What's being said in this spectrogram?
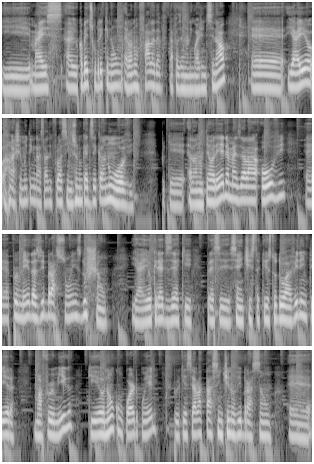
E mas eu acabei de descobrir que não, ela não fala, deve estar tá fazendo linguagem de sinal. É, e aí eu achei muito engraçado que falou assim, isso não quer dizer que ela não ouve, porque ela não tem orelha, mas ela ouve é, por meio das vibrações do chão. E aí eu queria dizer aqui para esse cientista que estudou a vida inteira uma formiga que eu não concordo com ele, porque se ela tá sentindo vibração é,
